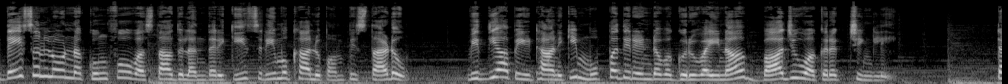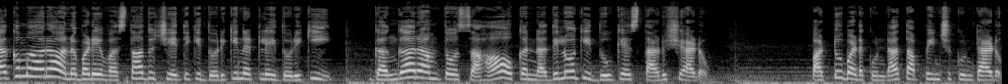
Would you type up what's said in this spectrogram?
దేశంలో ఉన్న కుంఫు వస్తాదులందరికీ శ్రీముఖాలు పంపిస్తాడు విద్యాపీఠానికి ముప్పది రెండవ గురువైన బాజు అకరక్ చింగ్లీ. టకమారా అనబడే వస్తాదు చేతికి దొరికినట్లే దొరికి గంగారాంతో సహా ఒక నదిలోకి దూకేస్తాడు షాడో. పట్టుబడకుండా తప్పించుకుంటాడు.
